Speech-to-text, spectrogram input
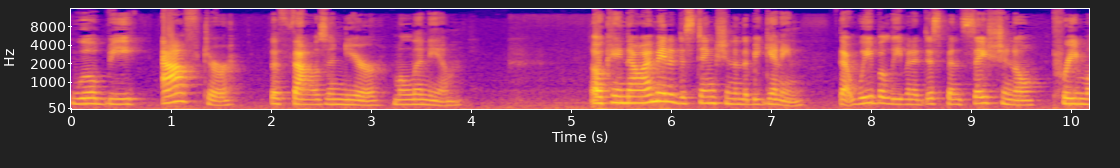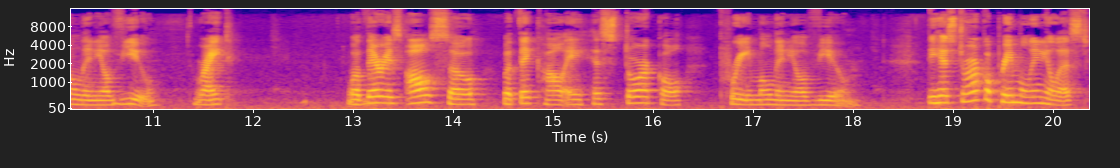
will be after the thousand year millennium. Okay, now I made a distinction in the beginning that we believe in a dispensational premillennial view, right? Well, there is also what they call a historical premillennial view. The historical premillennialist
